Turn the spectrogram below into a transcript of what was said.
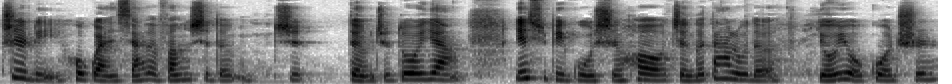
治理或管辖的方式等之等之多样，也许比古时候整个大陆的犹有过之。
